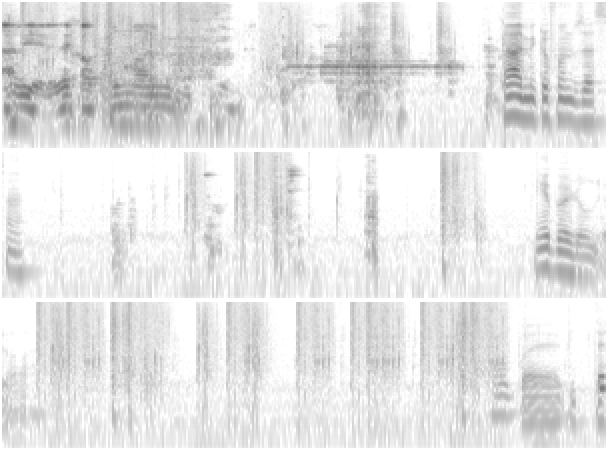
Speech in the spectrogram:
Her yere de kaplumbağa Gel mikrofonu düzeltsene. Niye böyle oluyor? Be bitti.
